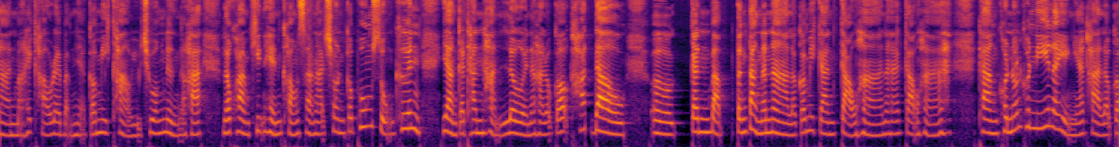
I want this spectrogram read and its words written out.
งานมาให้เขาอะไรแบบเนี้ยก็มีข่าวอยู่ช่วงหนึ่งนะคะ แล้วความคิดเห็นของสาธารณชนก็พุ่งสูงขึ้นอย่างกระทันหันเลยนะคะ แล้วก็คาดเดาเออ กันแบบต่างๆ นานาแล้วก็มีการกล่าวหานะคะกล่าวหาทางคนน้นคนนี้อะไรอย่างเงี้ยค่ะ แล้วก็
